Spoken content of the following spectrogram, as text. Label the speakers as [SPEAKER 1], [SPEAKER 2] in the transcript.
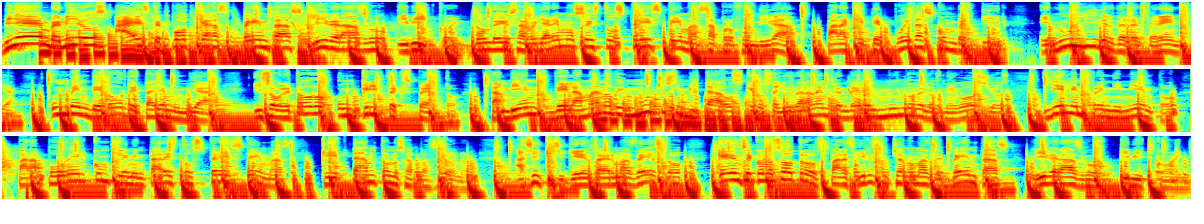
[SPEAKER 1] Bienvenidos a este podcast Ventas, Liderazgo y Bitcoin, donde desarrollaremos estos tres temas a profundidad para que te puedas convertir en un líder de referencia, un vendedor de talla mundial y sobre todo un cripto experto. También de la mano de muchos invitados que nos ayudarán a entender el mundo de los negocios y el emprendimiento para poder complementar estos tres temas que tanto nos apasionan. Así que si quieren saber más de esto, quédense con nosotros para seguir escuchando más de ventas, liderazgo y Bitcoin.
